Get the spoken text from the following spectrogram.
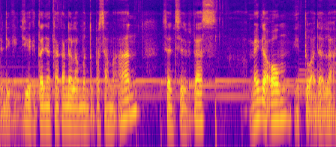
Jadi jika kita nyatakan dalam bentuk persamaan, sensitivitas mega ohm itu adalah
